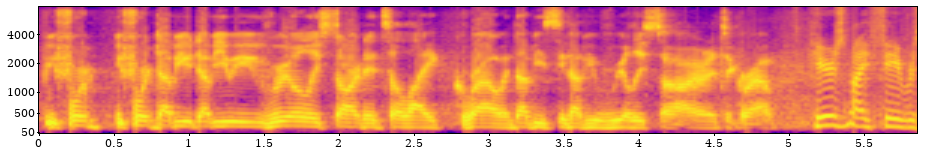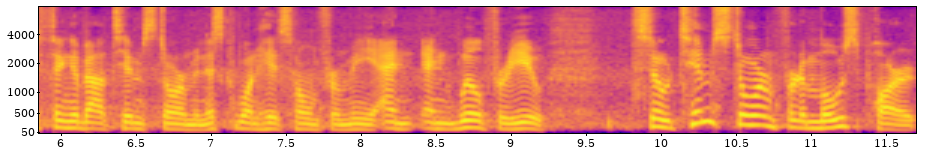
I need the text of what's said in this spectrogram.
Before before WWE really started to like grow and WCW really started to grow. Here's my favorite thing about Tim Storm and this one hits home for me and and will for you. So Tim Storm for the most part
